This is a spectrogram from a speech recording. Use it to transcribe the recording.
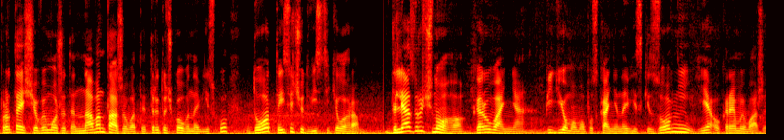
про те, що ви можете навантажувати триточкову навіску до 1200 кг. Для зручного керування підйомом опускання навіски ззовні є окремий важель.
